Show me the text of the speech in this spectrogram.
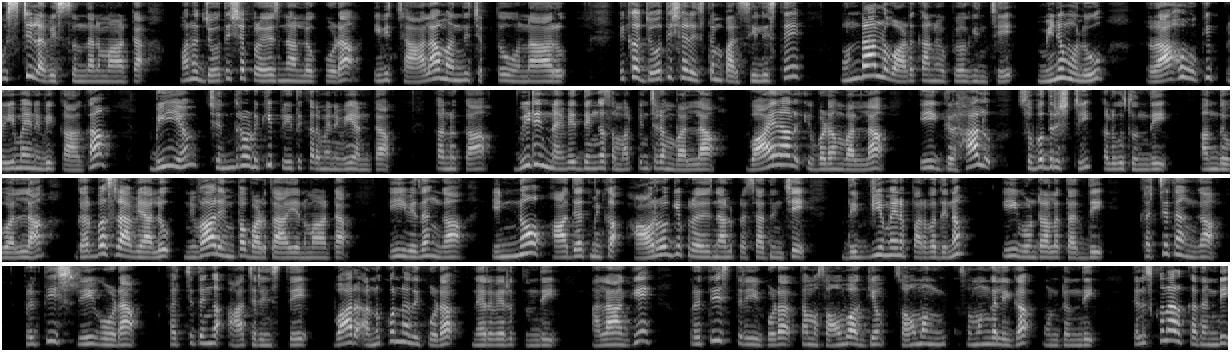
పుష్టి లభిస్తుందన్నమాట. మన జ్యోతిష ప్రయోజనాల్లో కూడా ఇవి చాలామంది చెప్తూ ఉన్నారు. ఇక జ్యోతిష రిస్తం పరిశీలిస్తే ఉండ్రాళ్ళు వాడకాన్ని ఉపయోగించే మినుములు రాహువుకి ప్రియమైనవి కాగా బియ్యం చంద్రుడికి ప్రీతికరమైనవి అంట. కనుక వీటిని నైవేద్యంగా సమర్పించడం వల్ల వాయనాలు ఇవ్వడం వల్ల ఈ గ్రహాలు శుభదృష్టి కలుగుతుంది. అందువల్ల గర్భస్రావ్యాలు నివారింపబడతాయన్నమాట. ఈ విధంగా ఎన్నో ఆధ్యాత్మిక ఆరోగ్య ప్రయోజనాలు ప్రసాదించే దివ్యమైన పర్వదినం ఈ ఉండ్రాల తద్ది. ఖచ్చితంగా ప్రతి స్త్రీ కూడా ఖచ్చితంగా ఆచరిస్తే వారు అనుకున్నది కూడా నెరవేరుతుంది. అలాగే ప్రతి స్త్రీ కూడా తమ సౌభాగ్యం సౌమం సుమంగలిగా ఉంటుంది. తెలుసుకున్నారు కదండి?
